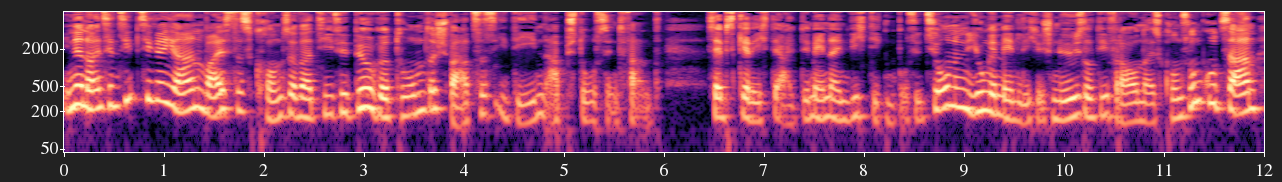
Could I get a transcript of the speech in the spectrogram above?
In den 1970er Jahren war es das konservative Bürgertum, das Schwarzers Ideen abstoßend fand. Selbstgerechte alte Männer in wichtigen Positionen, junge männliche Schnösel, die Frauen als Konsumgut sahen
